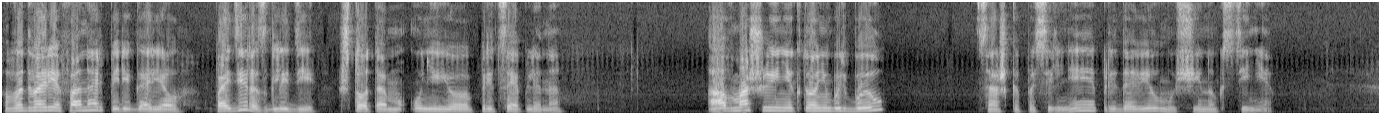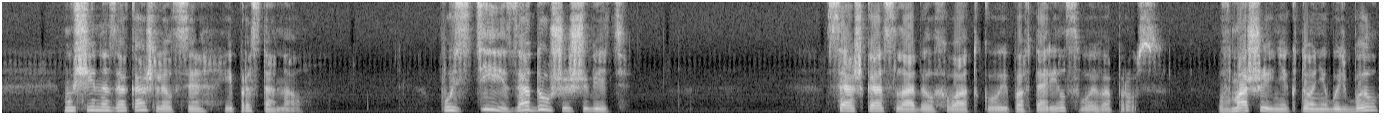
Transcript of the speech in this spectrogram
Во дворе фонарь перегорел. Пойди разгляди что там у нее прицеплено. «А в машине кто-нибудь был?» Сашка посильнее придавил мужчину к стене. Мужчина закашлялся и простонал. «Пусти, задушишь ведь!» Сашка ослабил хватку и повторил свой вопрос. «В машине кто-нибудь был?»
